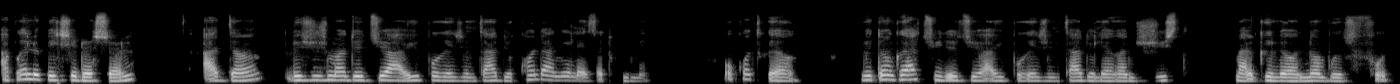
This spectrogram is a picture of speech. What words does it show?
après le péché d'un seul, Adam, le jugement de Dieu a eu pour résultat de condamner les êtres humains. Au contraire, le don gratuit de Dieu a eu pour résultat de les rendre justes malgré leurs nombreuses fautes.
